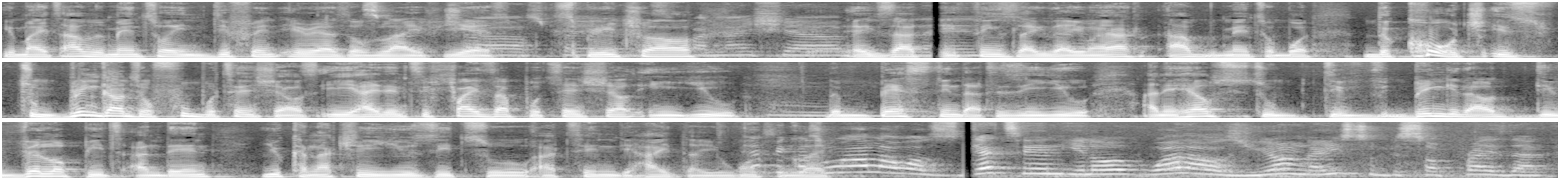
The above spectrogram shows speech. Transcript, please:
You might have a mentor in different areas of life. Yes, spiritual, financial, exactly business. things like that you might have, have a mentor but the coach is to bring out your full potentials he identifies that potential in you the best thing that is in you and it helps you to bring it out develop it and then you can actually use it to attain the height that you Yeah, want in because life while I was getting, you know, while I was young, I used to be surprised that,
